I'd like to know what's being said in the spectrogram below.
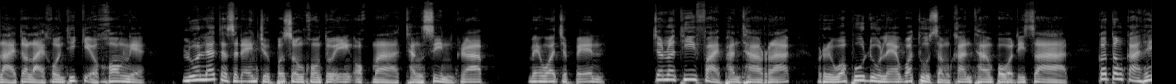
หลายต่อหลายคนที่เกี่ยวข้องเนี่ยล้วนแล้วแต่แสดงจุดประสงค์ของตัวเองออกมาทั้งสิ้นครับ ไม่ว่าจะเป็น เจ้าหน้าที่ฝ่ายพันธารักษ์ หรือว่าผู้ดูแลวัตถุสำคัญทางประวัติศาสตร์ ก็ต้องการให้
